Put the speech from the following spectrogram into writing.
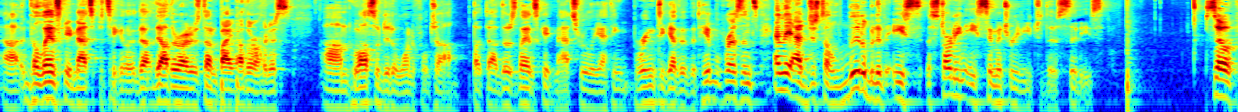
Uh, the landscape mats, particular the, the other art is done by other artists um, who also did a wonderful job. But uh, those landscape mats really, I think, bring together the table presence and they add just a little bit of a starting asymmetry to each of those cities. So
